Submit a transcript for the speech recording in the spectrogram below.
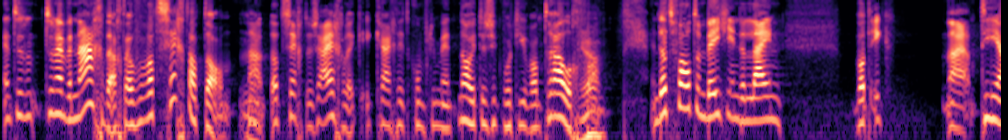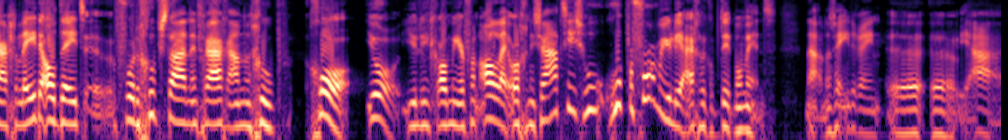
En toen, toen hebben we nagedacht over, wat zegt dat dan? Nou, dat zegt dus eigenlijk, ik krijg dit compliment nooit... dus ik word hier wantrouwig Ja. van. En dat valt een beetje in de lijn wat ik nou ja, tien jaar geleden al deed eh, voor de groep staan en vragen aan een groep. Goh, joh, jullie komen hier van allerlei organisaties. Hoe, hoe performen jullie eigenlijk op dit moment? Nou, dan zei iedereen, eh, eh, ja,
